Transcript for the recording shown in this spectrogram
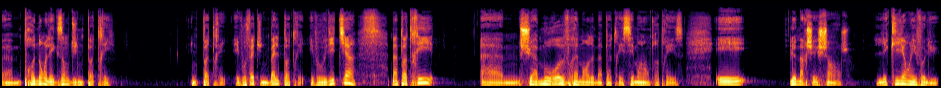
Euh, prenons l'exemple d'une poterie. Une poterie. Et vous faites une belle poterie. Et vous vous dites, tiens, ma poterie, euh, je suis amoureux vraiment de ma poterie. C'est mon entreprise. Et le marché change. Les clients évoluent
